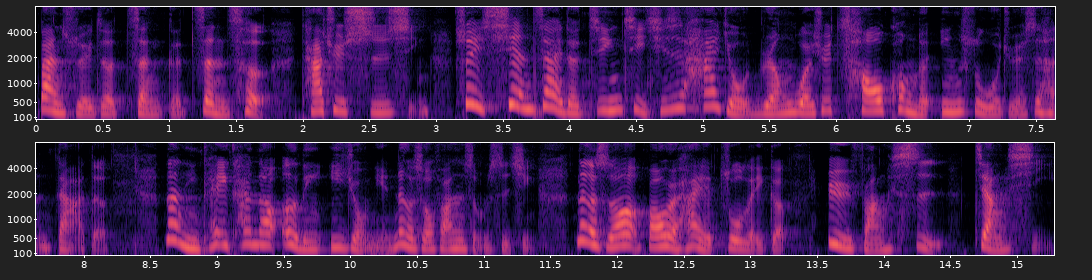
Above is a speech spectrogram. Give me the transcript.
伴随着整个政策它去施行，所以现在的经济其实它有人为去操控的因素，我觉得是很大的。那你可以看到二零一九年那个时候发生什么事情？那个时候鲍威尔他也做了一个预防式降息。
